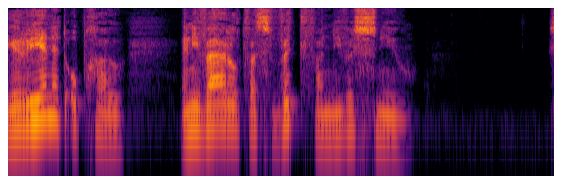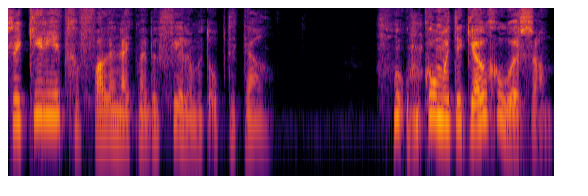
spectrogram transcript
Die reën het opgehou en die wêreld was wit van nuwe sneeu. Sy kierie het geval en hy het my beveel om dit op te tel. "Hoe kom dit ek jou gehoorsaam?"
